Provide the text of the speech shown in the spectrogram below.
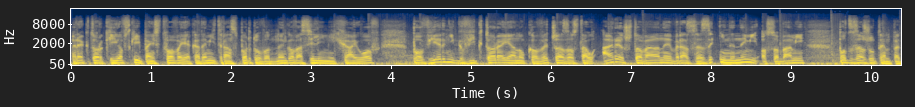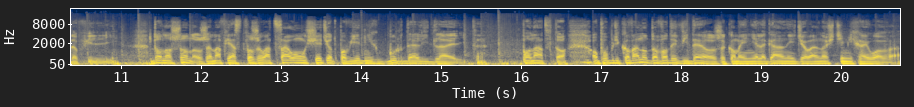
Rektor Kijowskiej Państwowej Akademii Transportu Wodnego Wasilij Michajłow, powiernik Wiktora Janukowycza, został aresztowany wraz z innymi osobami pod zarzutem pedofilii. Donoszono, że mafia stworzyła całą sieć odpowiednich burdeli dla elity. Ponadto opublikowano dowody wideo rzekomej nielegalnej działalności Michajłowa.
